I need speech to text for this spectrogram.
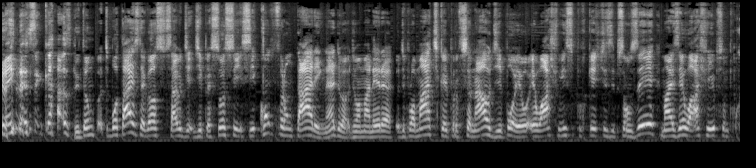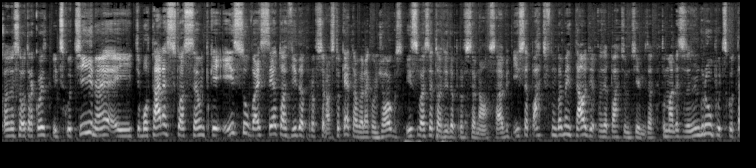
nem nesse caso. Então, tu botar esse negócio, sabe, de, de pessoas se, se confrontarem, né, de uma, de uma maneira diplomática e profissional, de, pô, eu, eu acho isso porque XYZ, mas eu acho Y por causa dessa outra coisa, e discutir, né, e te botar nessa situação, porque isso vai ser a tua vida profissional. Se tu quer trabalhar com jogos, isso vai ser a tua vida profissional, sabe? Isso é parte fundamental de fazer parte de um time, tá? Tomar decisões em grupo, discutir,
